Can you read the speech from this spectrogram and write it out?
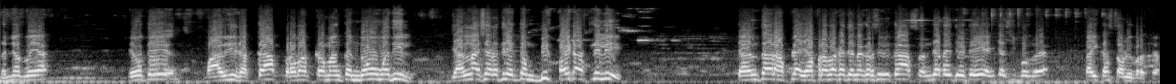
धन्यवाद भैया. हे होते महावीर धक्का. प्रभाग क्रमांक नऊ मधील जालना शहरातील एकदम बिग फाईट असलेली. त्यानंतर आपल्या या प्रभागाच्या नगरसेविका संध्याताई देठे यांच्याशी बोलूया. काही कसं चालू आहे प्रचार?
